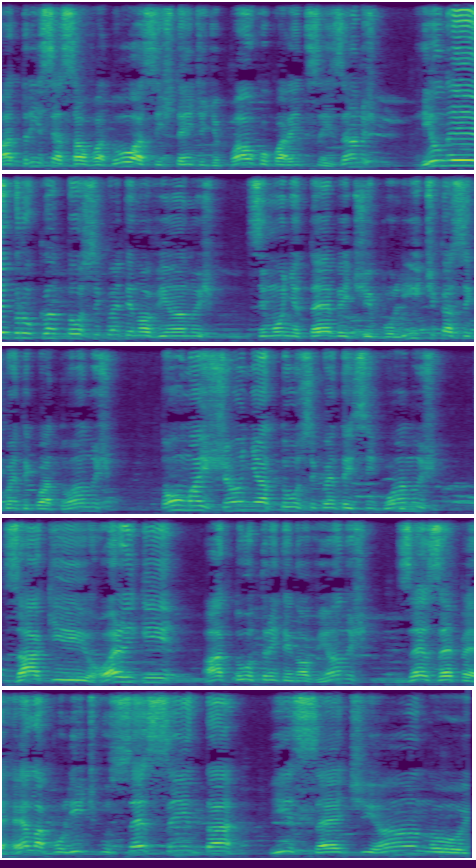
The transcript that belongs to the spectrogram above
Patrícia Salvador, assistente de palco, 46 anos. Rio Negro, cantor, 59 anos. Simone Tebet, política, 54 anos. Tom Maixane, ator, 55 anos. Zac Horig, ator, 39 anos. Zezé Perrella, político, 67 anos.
